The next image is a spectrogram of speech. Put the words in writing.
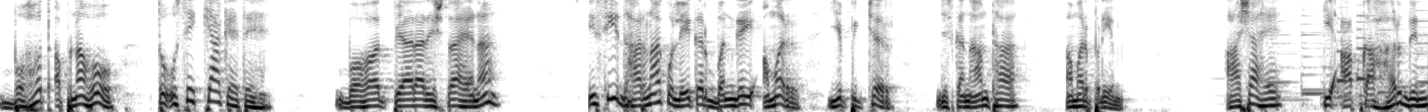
बहुत अपना हो तो उसे क्या कहते हैं? बहुत प्यारा रिश्ता है ना? इसी धारणा को लेकर बन गई अमर ये पिक्चर, जिसका नाम था अमर प्रेम। आशा है कि आपका हर दिन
